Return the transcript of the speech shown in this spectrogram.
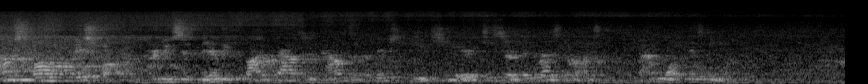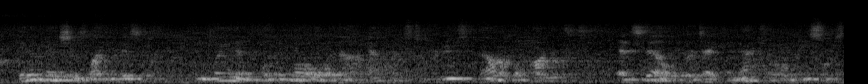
our small fish farm, produces nearly 5,000 pounds of fish each year to serve in restaurants around Walt Disney World. Innovations like this one can play an important role in our efforts to produce bountiful harvests and still protect natural resources.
